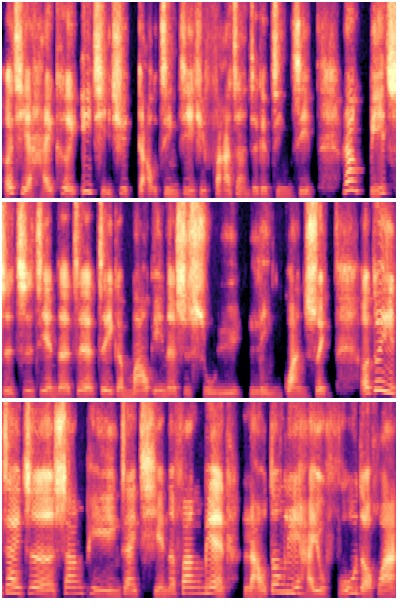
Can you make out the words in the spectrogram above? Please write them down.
而且还可以一起去搞经济，去发展这个经济，让彼此之间的这这一个贸易呢是属于零关税。而对于在这商品在钱的方面、劳动力还有服务的话，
